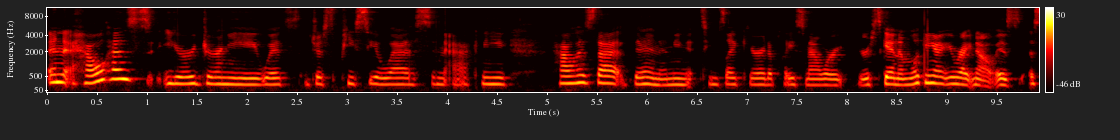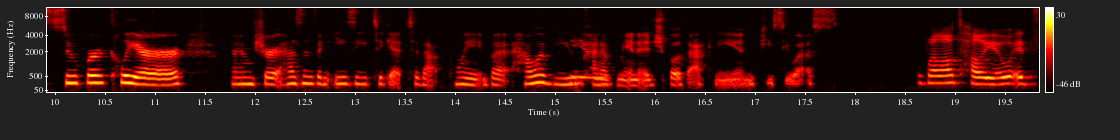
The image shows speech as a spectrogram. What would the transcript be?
And how has your journey with just PCOS and acne, how has that been? I mean, it seems like you're at a place now where your skin, I'm looking at you right now, is super clear. I'm sure it hasn't been easy to get to that point, but how have you yeah. kind of managed both acne and PCOS? Well, I'll tell you, it's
